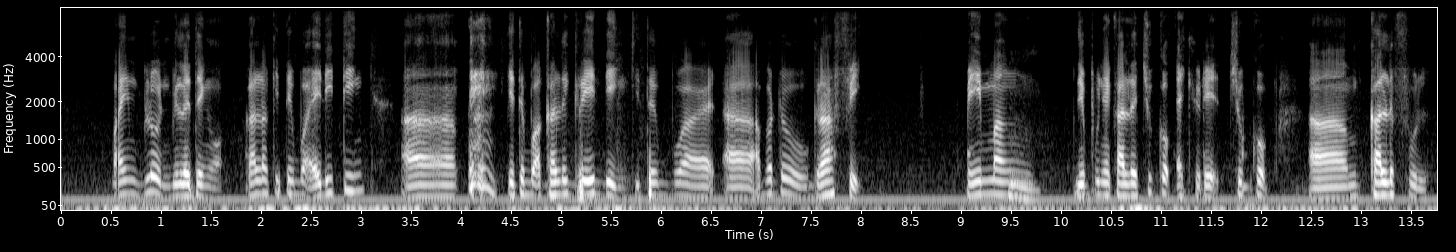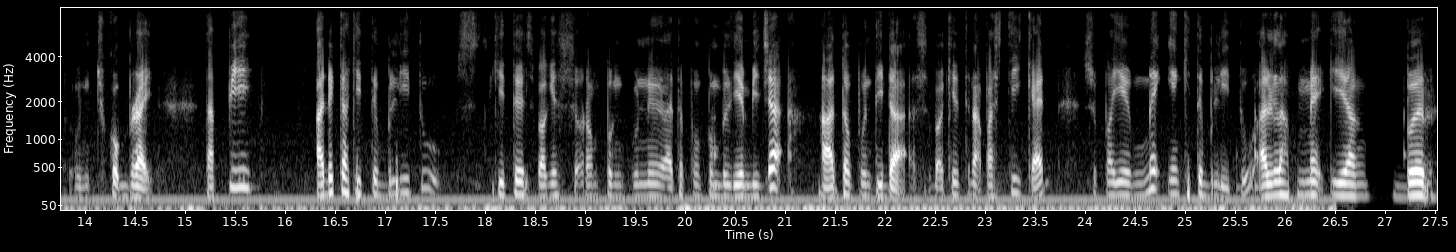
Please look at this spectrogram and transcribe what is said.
mind blown bila tengok kalau kita buat editing uh, kita buat color grading kita buat uh, apa tu grafik memang hmm. dia punya color cukup accurate cukup um, colorful cukup bright tapi adakah kita beli tu kita sebagai seorang pengguna ataupun pembeli yang bijak? Ataupun tidak? Sebab kita nak pastikan supaya Mac yang kita beli tu adalah Mac yang ber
